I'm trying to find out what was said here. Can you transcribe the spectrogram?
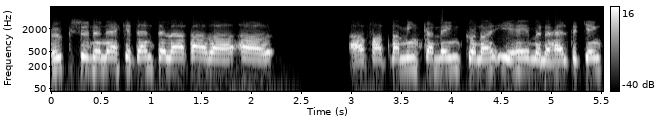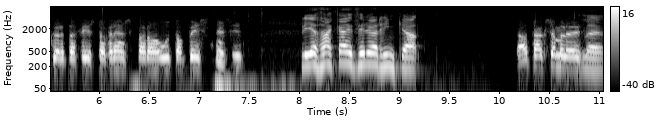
hugsunin ekkit endilega það að, að, að fatna minga menguna í heiminu, heldur gengur þetta fyrst og fremst bara út á businessi. ég þakka þið fyrir að ringja. Já, takk samanlega.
